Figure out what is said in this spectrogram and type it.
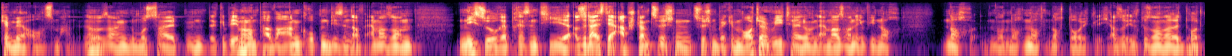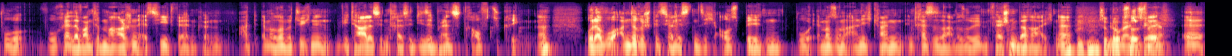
kennen wir auch aus dem Handel. Wir sagen, du musst halt, es gibt immer noch ein paar Warengruppen, die sind auf Amazon nicht so repräsentiert. Also da ist der Abstand zwischen, zwischen Brick and Mortar Retail und Amazon irgendwie noch noch, noch, noch, noch deutlich. Also insbesondere dort, wo, wo relevante Margen erzielt werden können, hat Amazon natürlich ein vitales Interesse, diese Brands draufzukriegen. Ne? Oder wo andere Spezialisten sich ausbilden, wo Amazon eigentlich kein Interesse hat, also im Fashion-Bereich. Ne? Mhm, Luxus, Beispiel, ja. äh,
